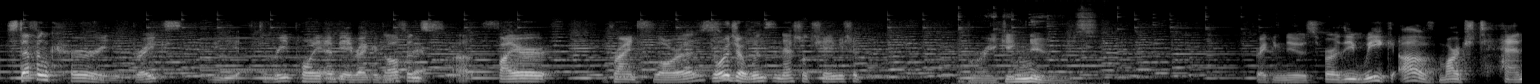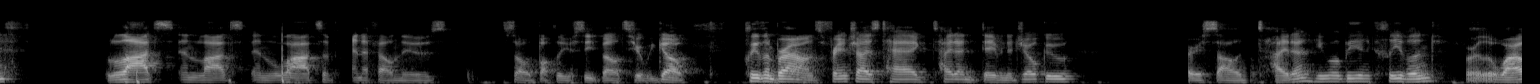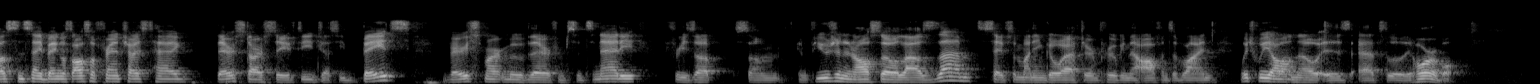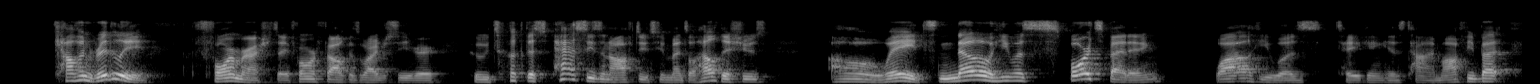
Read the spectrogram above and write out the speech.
Stephen Curry breaks the three point NBA record. Dolphins uh, fire Brian Flores. Georgia wins the national championship. Breaking news. Breaking news for the week of March 10th. Lots and lots and lots of NFL news. So buckle your seatbelts. Here we go. Cleveland Browns franchise tag tight end David Njoku. Very solid tight end. He will be in Cleveland for a little while. Cincinnati Bengals also franchise tag their star safety Jessie Bates. Very smart move there from Cincinnati. Frees up some confusion and also allows them to save some money and go after improving that offensive line, which we all know is absolutely horrible. Calvin Ridley, former, I should say, former Falcons wide receiver, who took this past season off due to mental health issues. Oh, wait, no, he was sports betting while he was taking his time off. He bet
